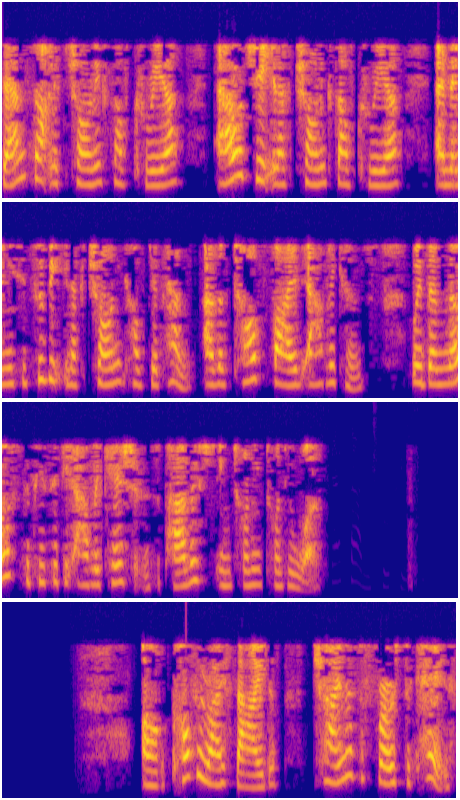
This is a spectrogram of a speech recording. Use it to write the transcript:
Samsung Electronics of Korea, LG Electronics of Korea, and Mitsubishi Electronics of Japan are the top five applicants with the most PCT applications published in 2021. On copyright side, China's first case,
